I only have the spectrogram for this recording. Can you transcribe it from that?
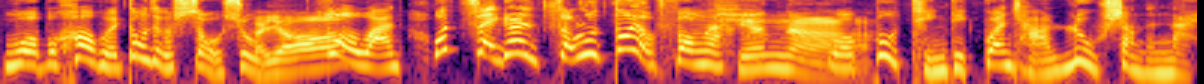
我不后悔动这个手术。哎呦，做完我整个人走路都有风啊！天哪！我不停地观察路上的奶，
